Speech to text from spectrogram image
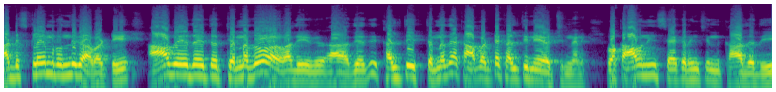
ఆ డిస్క్లైమర్ ఉంది కాబట్టి ఆవు ఏదైతే తిన్నదో అది అదేది కల్తీ తిన్నదే కాబట్టే కల్తీనే వచ్చిందని. ఒక ఆవు నుంచి సేకరించింది కాదది.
